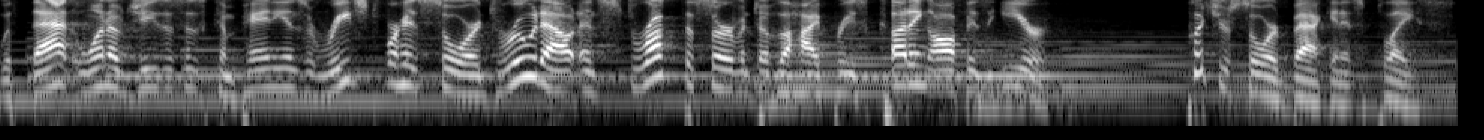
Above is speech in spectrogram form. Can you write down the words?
With that, one of Jesus' companions reached for his sword, drew it out, and struck the servant of the high priest, cutting off his ear. Put your sword back in its place,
